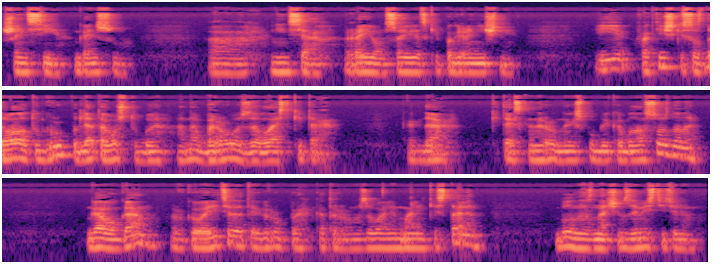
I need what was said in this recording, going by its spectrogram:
Шэньси, Ганьсу, а, Нинся, район советский пограничный. И фактически создавал эту группу для того, чтобы она боролась за власть Китая когда Китайская Народная Республика была создана, Гао Ган, руководитель этой группы, которого называли «Маленький Сталин», был назначен заместителем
